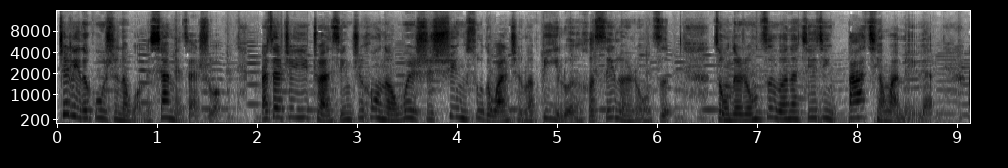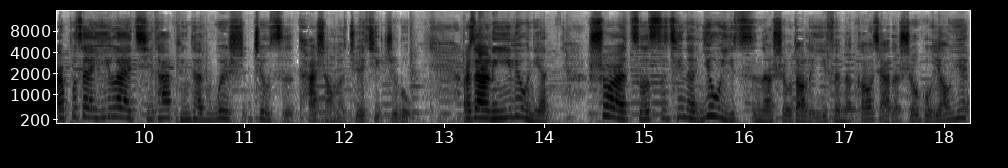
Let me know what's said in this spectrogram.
这里的故事呢，我们下面再说。而在这一转型之后呢，Wish 迅速的完成了 B 轮和 C 轮融资，总的融资额呢接近八千万美元，而不再依赖其他平台的 Wish 就此踏上了崛起之路。而在二零一六年。舒尔泽斯基呢，又一次呢收到了一份呢高价的收购邀约。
